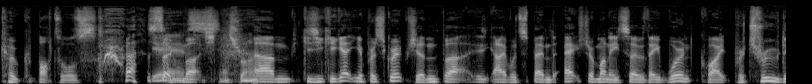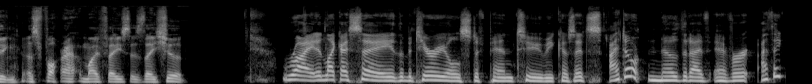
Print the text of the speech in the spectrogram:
Coke bottles so Yes, much. that's right. Um, because you could get your prescription, but I would spend extra money so they weren't quite protruding as far out of my face as they should. Right. And like I say, the materials depend too, because it's, I don't know that I've ever, I think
